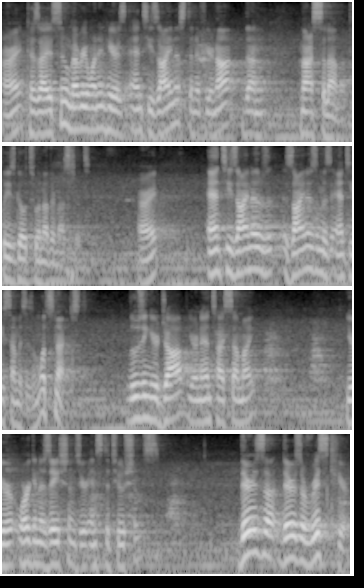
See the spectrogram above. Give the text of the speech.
All right? Because I assume everyone in here is anti Zionist, and if you're not, then ma'as Please go to another masjid. All right? Anti Zionism is anti Semitism. What's next? Losing your job, you're an anti Semite. Your organizations, your institutions. There's a, there's a risk here.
